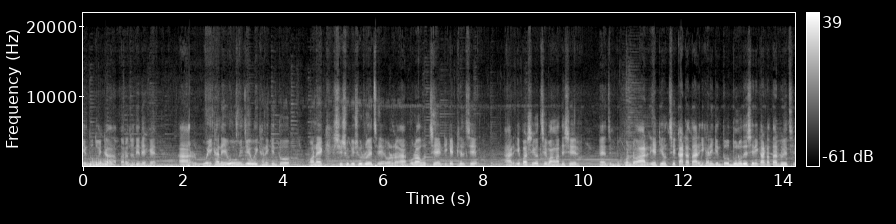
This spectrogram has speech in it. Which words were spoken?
কিন্তু দুইটা, আপনারা যদি দেখেন। আর ওইখানে, ওই যে ওইখানে কিন্তু অনেক শিশু কিশোর রয়েছে, ওরা ওরা হচ্ছে টিকিট খেলছে। আর এ পাশেই হচ্ছে বাংলাদেশের ভূখণ্ড, আর এটি হচ্ছে কাটাতার। এখানে কিন্তু দুনো দেশেরই কাটাতার রয়েছে।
